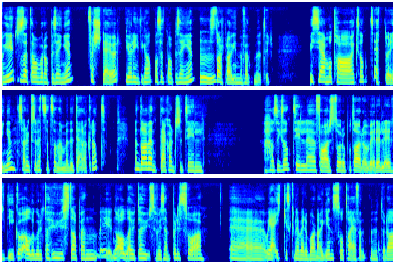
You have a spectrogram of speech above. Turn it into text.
ganger så setter jeg meg bare opp i sengen. Første jeg gjør, gjør ingenting annet, bare setter meg opp i sengen. Starter dagen med 15 minutter. Hvis jeg må ta sant, ettåringen, så er det ikke så lett å sette seg ned og meditere akkurat. Men da venter jeg kanskje til Altså, ikke sant, til eh, far står opp og tar over, eller de går, alle går ut av hus, da, på en Når alle er ute av huset, for eksempel, så øh, Og jeg ikke skal levere barnehagen, så tar jeg 15 minutter da.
